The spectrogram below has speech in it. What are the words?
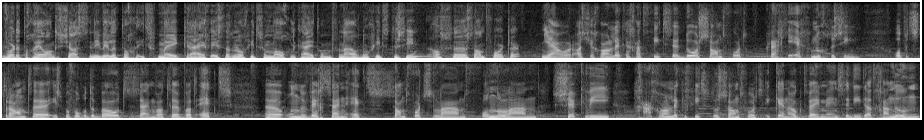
worden toch heel enthousiast... en die willen toch iets meekrijgen. Is er nog iets een mogelijkheid om vanavond nog iets te zien als Zandvoorter? Ja hoor, als je gewoon lekker gaat fietsen door Zandvoort... krijg je echt genoeg te zien. Op het strand is bijvoorbeeld de boot, zijn wat, wat acts... Uh, onderweg zijn acts, Zandvoortselaan, Vondelaan, circuit. Ga gewoon lekker fietsen door Zandvoort. Ik ken ook twee mensen die dat gaan doen.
